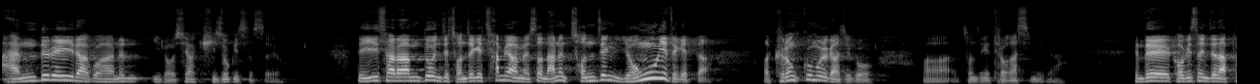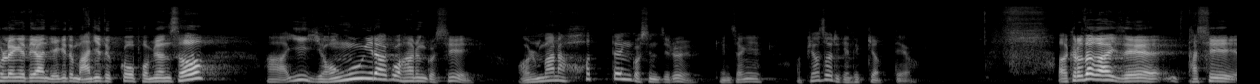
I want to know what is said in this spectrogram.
안드레이라고 하는 이 러시아 귀족이 있었어요. 근데 이 사람도 이제 전쟁에 참여하면서 나는 전쟁 영웅이 되겠다 아, 그런 꿈을 가지고 전쟁에 들어갔습니다. 근데 거기서 이제 나폴레옹에 대한 얘기도 많이 듣고 보면서 아, 이 영웅이라고 하는 것이 얼마나 헛된 것인지를 굉장히 뼈저리게 느꼈대요. 아, 그러다가 이제 다시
